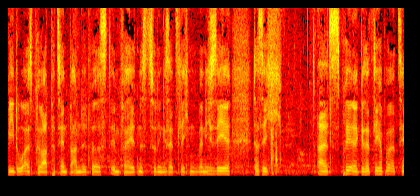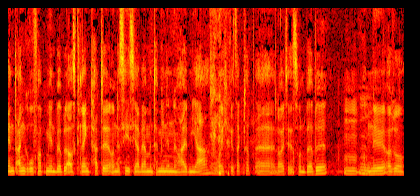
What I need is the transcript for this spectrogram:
wie du als Privatpatient behandelt wirst im Verhältnis zu den gesetzlichen. Wenn ich mhm. sehe, dass ich als äh, gesetzlicher Patient angerufen habe, mir einen Wirbel ausgerenkt hatte und es hieß ja, wir haben einen Termin in einem halben Jahr, wo ich gesagt habe, äh, Leute, so ein Wirbel Mhm. Nö, also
